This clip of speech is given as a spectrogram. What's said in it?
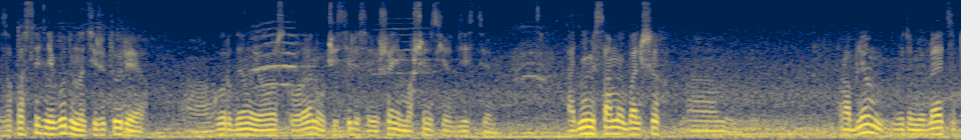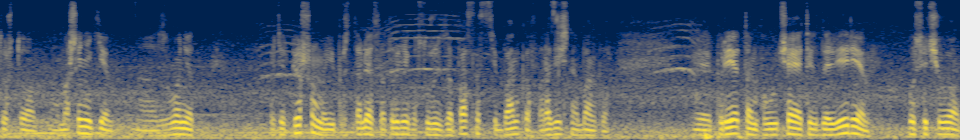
За последние годы на территории города М. Ивановского района участили совершение мошеннических действий. Одним из самых больших э, проблем в этом является то, что мошенники э, звонят потерпевшему и представляют сотрудников службы безопасности банков, различных банков. И при этом получают их доверие, после чего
